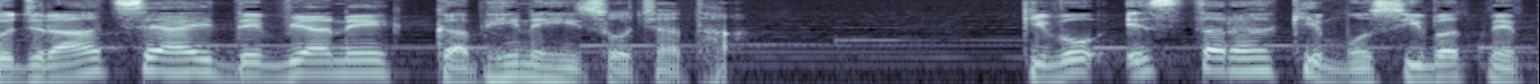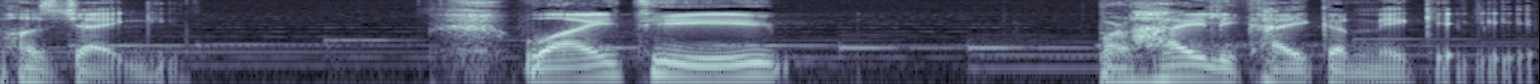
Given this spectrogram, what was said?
गुजरात से आई दिव्या ने कभी नहीं सोचा था कि वो इस तरह की मुसीबत में फंस जाएगी। वो आई थी पढ़ाई लिखाई करने के लिए।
